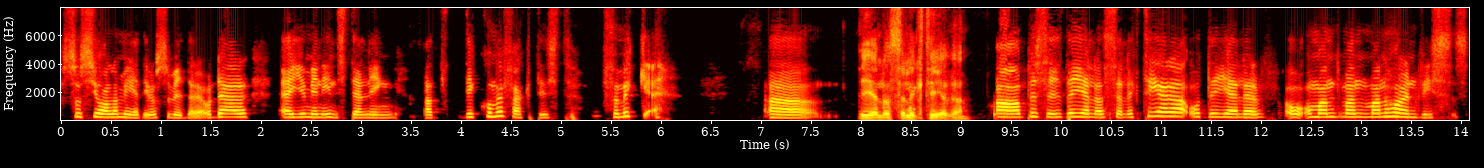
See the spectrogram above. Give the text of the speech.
sociala medier och så vidare. Och där är ju min inställning att det kommer faktiskt för mycket. Uh, det gäller att selektera. Ja, precis. Det gäller att selektera och det gäller, och man, man, man har en viss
